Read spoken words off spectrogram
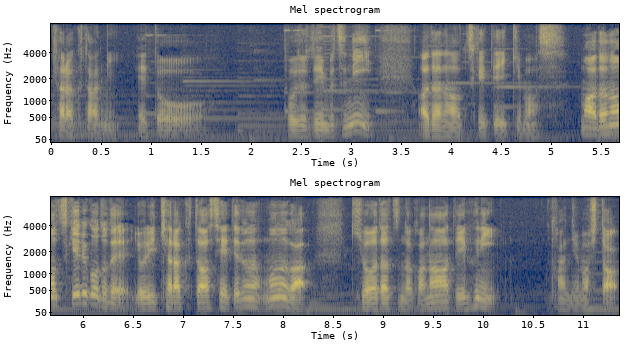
キャラクターに、えっと、登場人物にあだ名をつけていきます。まあ、あだ名をつけることでよりキャラクター性というものが際立つのかなというふうに感じました。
